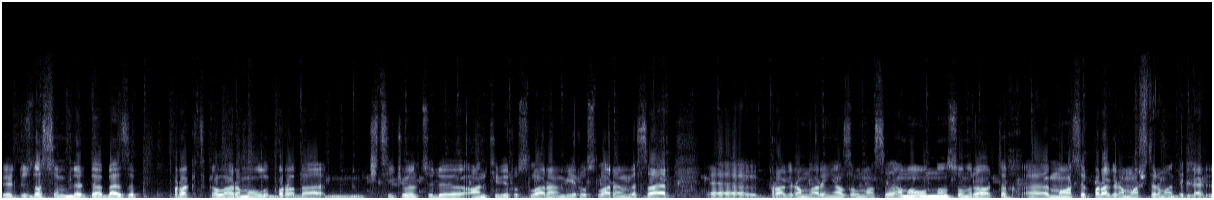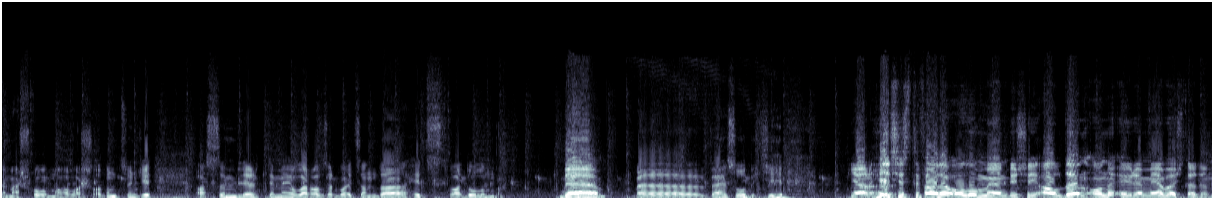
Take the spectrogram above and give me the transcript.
E, düz assemblerdə bəzi praktikalarım olub. Burada kiçik ölçülü antivirusların, virusların və s. E, proqramların yazılması, amma ondan sonra artıq e, müasir proqramlaşdırma dilləri ilə məşğul olmağa başladım. Çünki assembler demək olar Azərbaycanda heç istifadə olunmur. Və E, və odur ki, yəni heç istifadə olunmayan bir şey aldın, onu öyrənməyə başladın.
